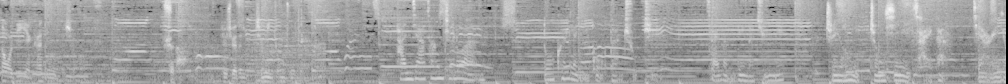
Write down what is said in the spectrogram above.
当我第一眼看见你的时候，是的，就觉得你是命中注定。韩家仓之乱，多亏了你果断处置，才稳定了局面。只有你忠心与才干，兼而有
